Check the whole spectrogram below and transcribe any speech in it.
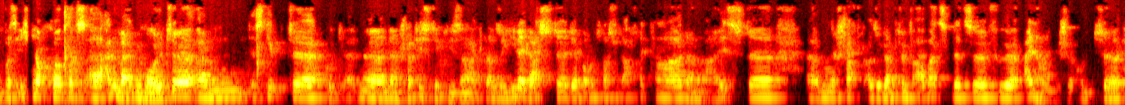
Was ich noch kurz äh, anmerken wollte, ähm, es gibt äh, gut, eine, eine, Statistik, die sagt, also jeder Gast, äh, der bei uns nach Südafrika dann reist, äh, ähm, schafft also dann fünf Arbeitsplätze für Einheimische. Und äh,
